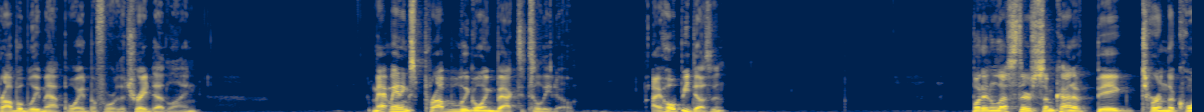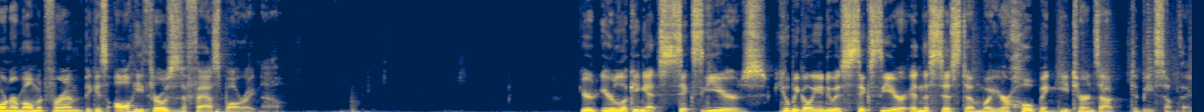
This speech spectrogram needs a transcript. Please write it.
probably Matt Boyd before the trade deadline. Matt Manning's probably going back to Toledo. I hope he doesn't. But unless there's some kind of big turn the corner moment for him, because all he throws is a fastball right now. You're, you're looking at six years. He'll be going into his sixth year in the system where you're hoping he turns out to be something.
